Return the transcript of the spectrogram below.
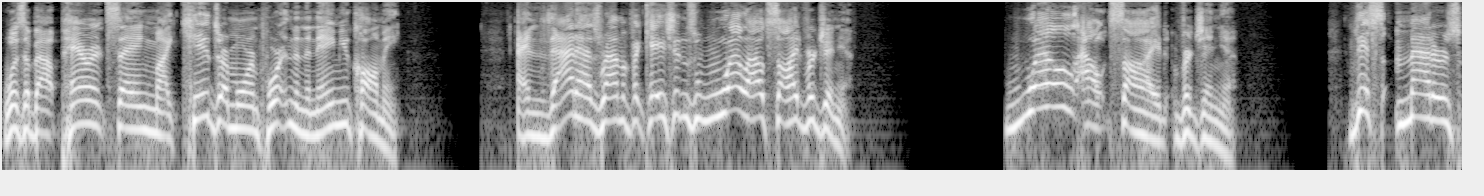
was about parents saying, My kids are more important than the name you call me. And that has ramifications well outside Virginia. Well outside Virginia. This matters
